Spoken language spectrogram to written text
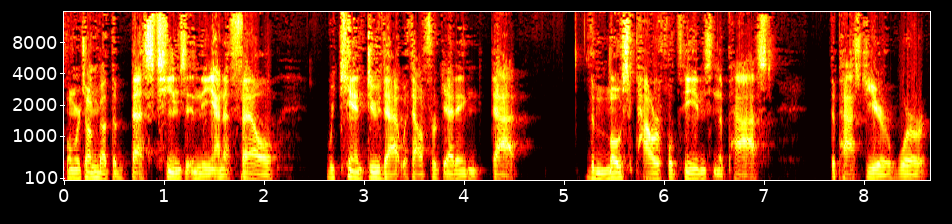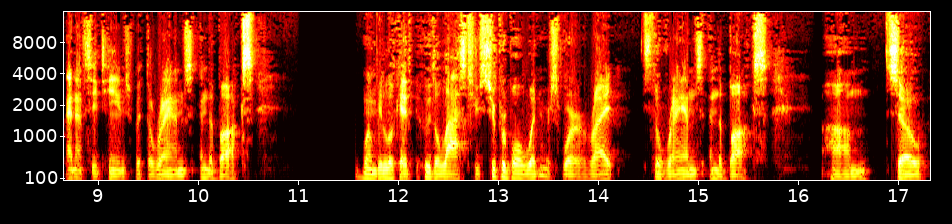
when we're talking about the best teams in the NFL, we can't do that without forgetting that the most powerful teams in the past, the past year, were NFC teams with the Rams and the Bucks. When we look at who the last two Super Bowl winners were, right? it's the Rams and the Bucks. Um, so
